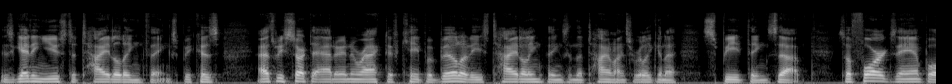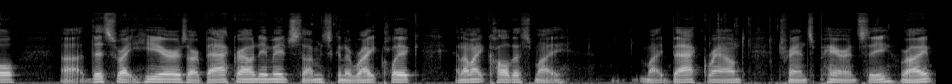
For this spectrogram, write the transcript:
is getting used to titling things because as we start to add interactive capabilities, titling things in the timeline is really going to speed things up. So for example, uh, this right here is our background image. So I'm just going to right click and I might call this my my background transparency, right?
